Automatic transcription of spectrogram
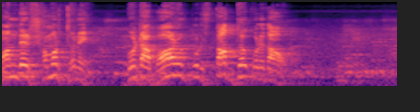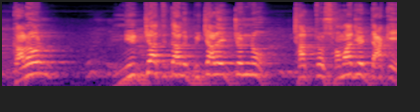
বন্ধের সমর্থনে গোটা বহরমপুর স্তব্ধ করে দাও। কারণ নির্যাতিতার বিচারের জন্য ছাত্র সমাজের ডাকে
